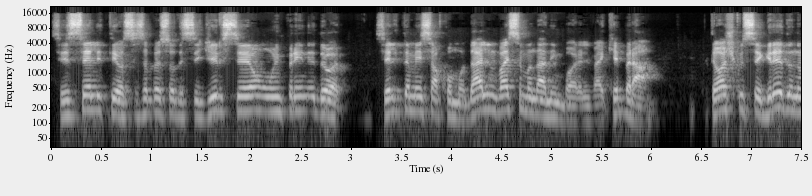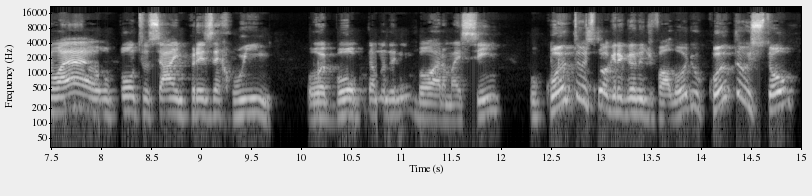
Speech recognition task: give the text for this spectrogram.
Se esse CLT ou se essa pessoa decidir ser um empreendedor, se ele também se acomodar, ele não vai ser mandado embora, ele vai quebrar. Então, acho que o segredo não é o ponto se a empresa é ruim ou é boa que está mandando embora, mas sim o quanto eu estou agregando de valor e o quanto eu estou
